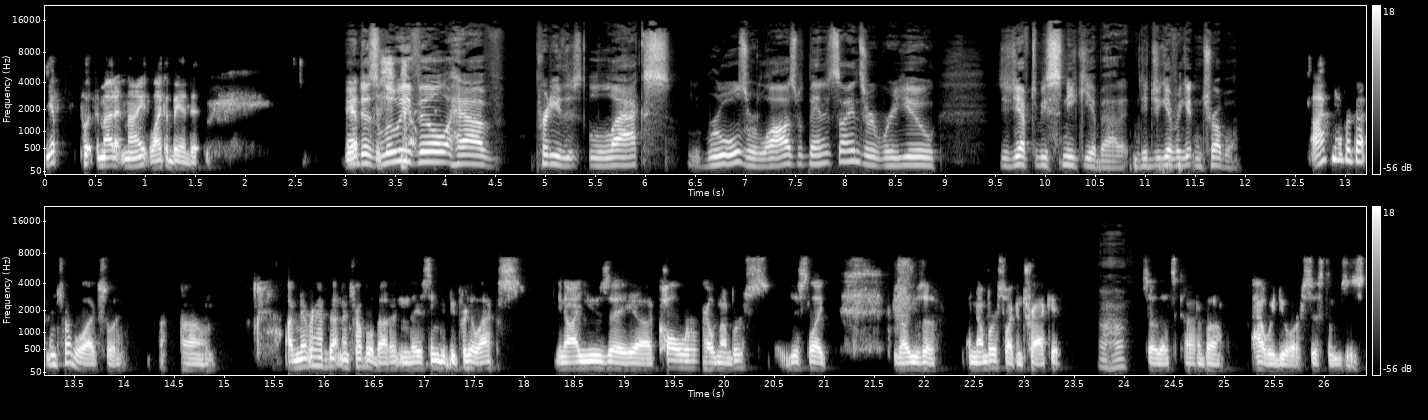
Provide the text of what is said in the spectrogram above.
Yep. Put them out at night like a bandit. And Yep, does Louisville have pretty lax rules or laws with bandit signs, or were you? Did you have to be sneaky about it? Did you ever get in trouble? I've never gotten in trouble actually. Um, I've never have gotten in trouble about it, and they seem to be pretty lax. You know, I use a uh, CallRail numbers, just like you know, I use a, a number so I can track it. Uh huh. So that's kind of a how we do our systems is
